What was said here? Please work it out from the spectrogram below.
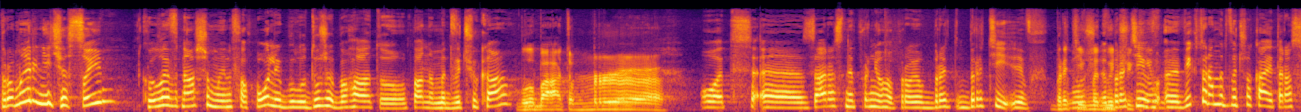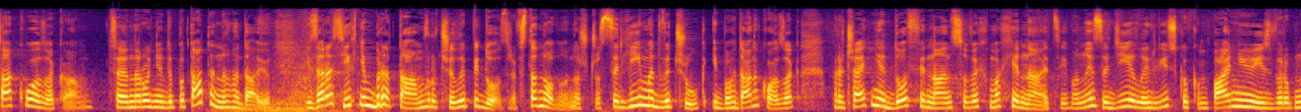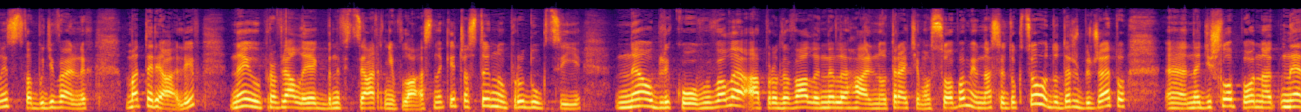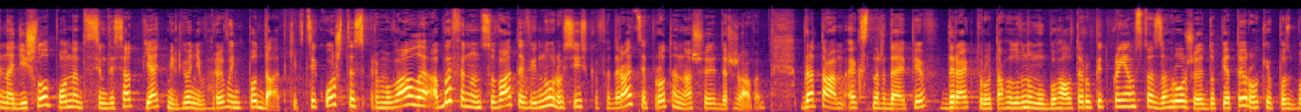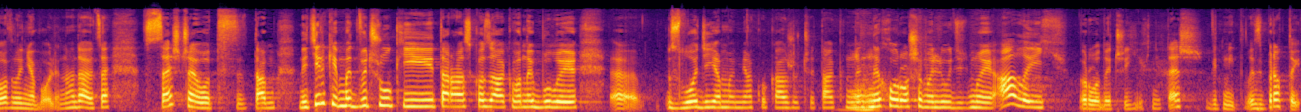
Про мирні часи, коли в нашому інфополі було дуже багато пана Медведчука. Було багато. От е, зараз не про нього, про брат, братів, Братів братів е, Віктора Медведчука і Тараса Козака. Це народні депутати, нагадаю. І зараз їхнім братам вручили підозри. Встановлено, що Сергій Медведчук і Богдан Козак причетні до фінансових махінацій. Вони задіяли львівську компанію із виробництва будівельних матеріалів. Нею управляли як бенефіціарні власники. Частину продукції не обліковували, а продавали нелегально третім особам. І внаслідок цього до держбюджету е, надійшло понад не надійшло понад 75 мільйонів гривень податків. Ці кошти спрямували, аби фінансувати війну Російської Федерації проти нашої держави. Братам екснардепів, директору та головному бухгалтеру підприємства загрожує до п'яти років позбавлення волі. Нагадаю, це все ще от там не тільки Медведчук і Тарас Козак, вони були. Е, Злодіями, м'яко кажучи, так не- нехорошими людьми, але й родичі їхні теж відмітились брати.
